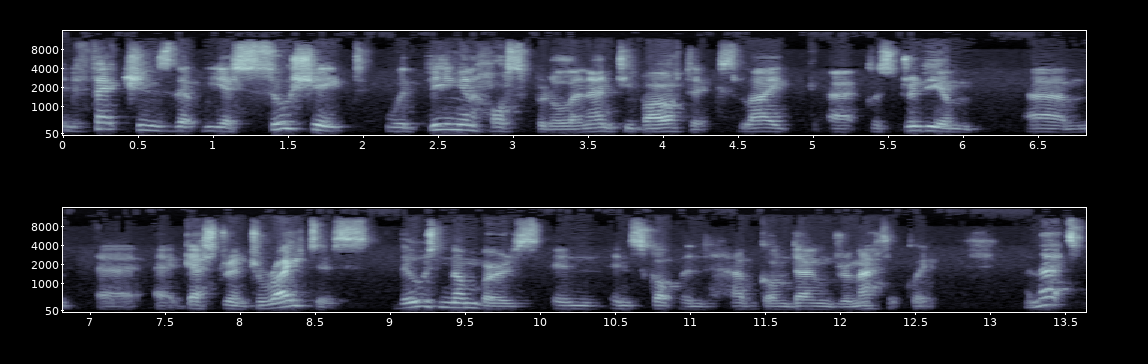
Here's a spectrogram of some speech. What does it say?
infections that we associate with being in hospital and antibiotics, like uh, Clostridium um, uh, uh, gastroenteritis, those numbers in, in Scotland have gone down dramatically. And that's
